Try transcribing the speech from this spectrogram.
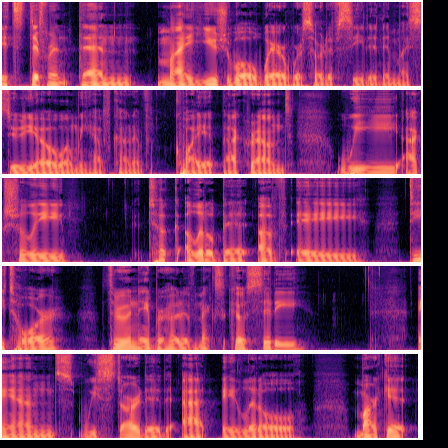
it's different than my usual, where we're sort of seated in my studio and we have kind of quiet background. We actually took a little bit of a detour through a neighborhood of Mexico City and we started at a little market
